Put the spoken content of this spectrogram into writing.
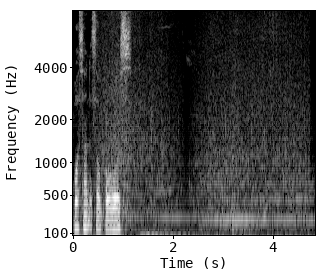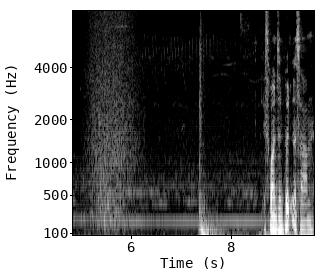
Russland ist so groß. Jetzt wollen sie ein Bündnis haben.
